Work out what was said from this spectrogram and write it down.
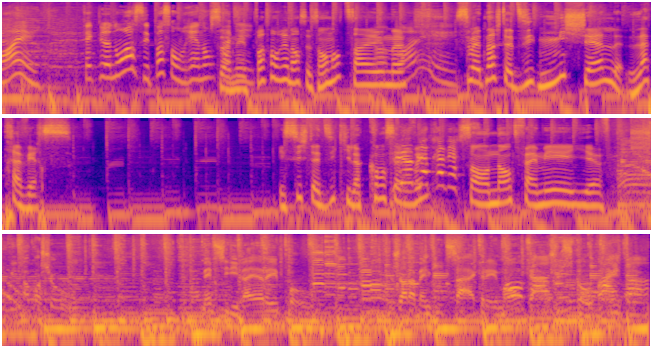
Ouais. Fait que le noir, c'est pas son vrai nom de Ce n'est pas son vrai nom, c'est son nom de scène. Ah, ouais. Si maintenant je te dis Michel Latraverse. Et si je te dis qu'il a conservé son nom de famille, pas chaud. Même si l'hiver est beau, j'aurais bien sacrer mon camp jusqu'au printemps.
